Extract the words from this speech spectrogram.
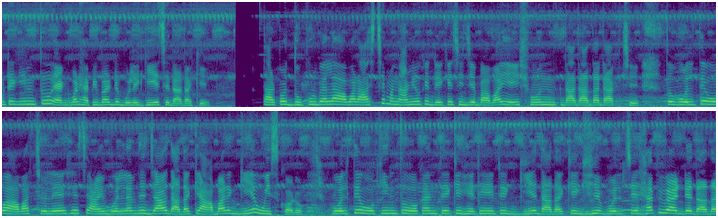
উঠে কিন্তু একবার হ্যাপি বার্থডে বলে গিয়েছে দাদাকে। তারপর দুপুরবেলা আবার আসছে মানে আমি ওকে ডেকেছি যে, বাবাই, এই শোন দাদা ডাকছে। তো বলতে ও আবার চলে এসেছে। আমি বললাম যে, যাও, দাদাকে আবার গিয়ে উইশ করো। বলতে ও কিন্তু ওখান থেকে হেঁটে হেঁটে গিয়ে দাদাকে গিয়ে বলছে হ্যাপি বার্থডে দাদা।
